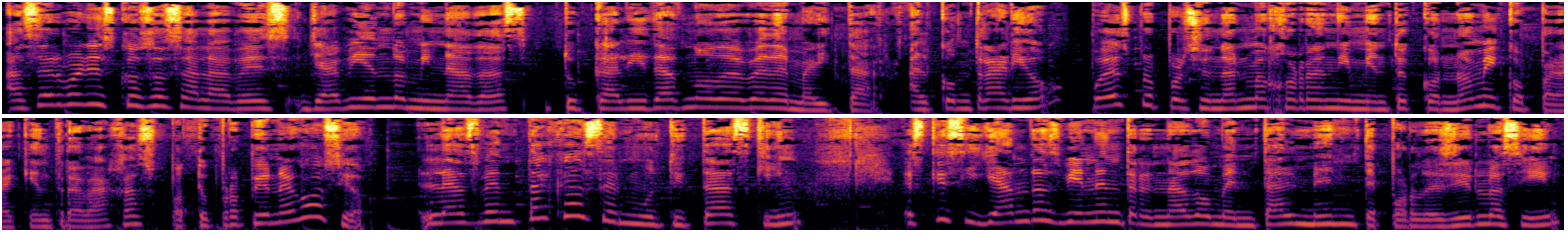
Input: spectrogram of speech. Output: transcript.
hacer varias cosas a la vez ya bien dominadas, tu calidad no debe de meritar. Al contrario, puedes proporcionar mejor rendimiento económico para quien trabajas para tu propio negocio. Las ventajas del multitasking es que si ya andas bien entrenado mentalmente, por decirlo así,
